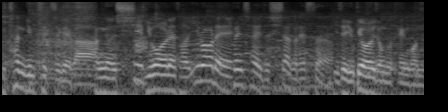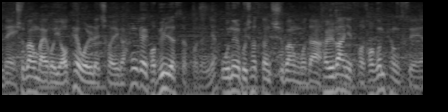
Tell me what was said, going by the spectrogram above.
부찬김치찌개가 작년 12월에서 1월에 프랜차이즈 시작을 했어요. 이제 6개월 정도 된 건데 주방 말고 옆에 원래 저희가 한 개 더 빌렸었거든요. 오늘 보셨던 주방보다 절반이 더 적은 평수예요.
